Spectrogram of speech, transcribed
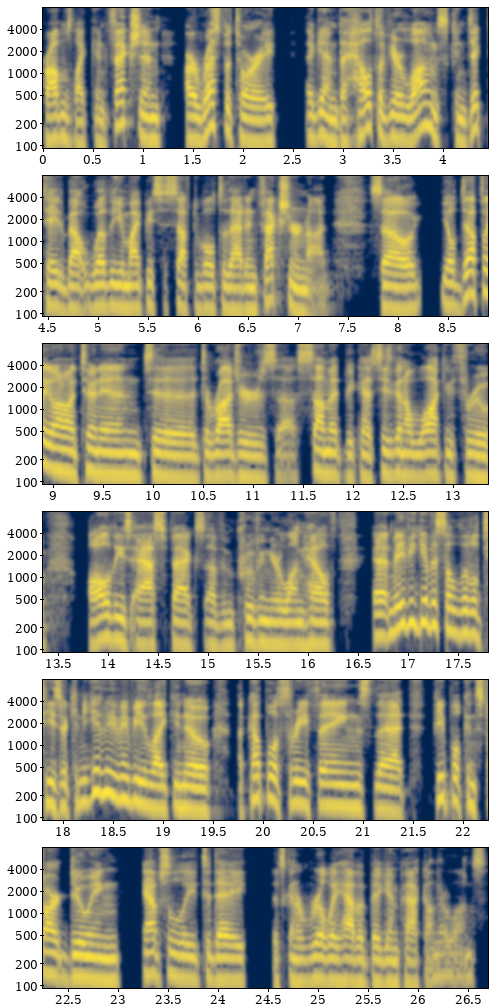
problems like infection are respiratory, again, the health of your lungs can dictate about whether you might be susceptible to that infection or not. So you'll definitely want to tune in to, to Rodger's uh, summit because he's going to walk you through all these aspects of improving your lung health. Uh, maybe give us a little teaser. Can you give me maybe like, you know, a couple of three things that people can start doing absolutely today that's going to really have a big impact on their lungs?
